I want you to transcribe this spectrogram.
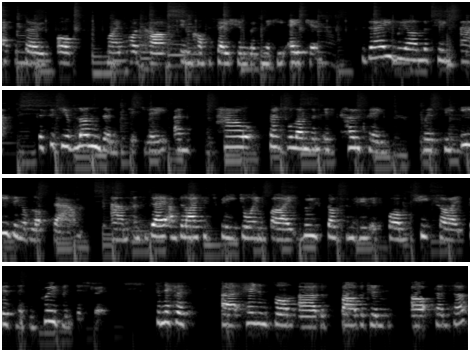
episode of my podcast, In Conversation with Nickie Aiken. Today we are looking at the City of London, particularly, and how central London is coping with the easing of lockdown. Um, and today I'm delighted to be joined by Ruth Duston, who is from Cheapside Business Improvement District. So Nicholas uh, Kenyon from uh, the Barbican Art Centre,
